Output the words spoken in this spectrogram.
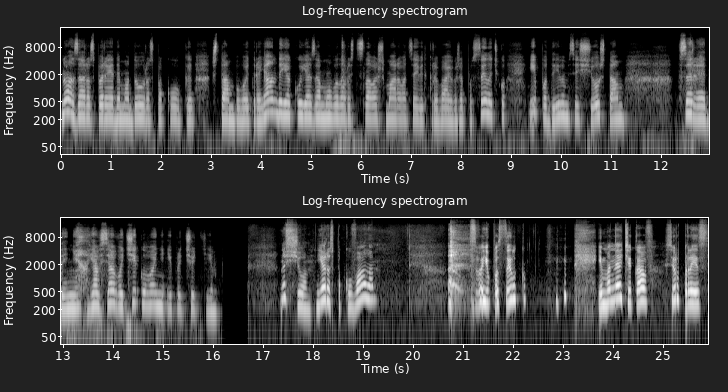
Ну, а зараз перейдемо до розпаковки штамбової троянди, яку я замовила Ростислава Шмарова. Це я відкриваю вже посилочку і подивимося, що ж там всередині. Я вся в очікуванні і причутті. Ну що, я розпакувала свою посилку. І мене чекав сюрприз.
